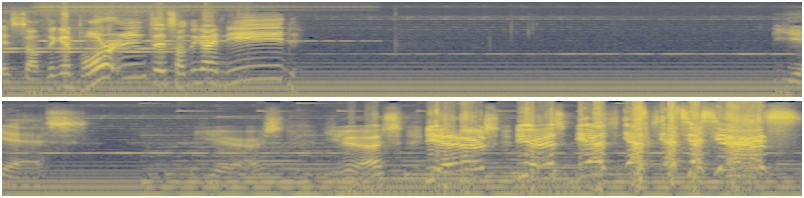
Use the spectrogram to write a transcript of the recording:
It's something important. It's something I need. Yes. Yes. Yes, yes, yes, yes, yes, yes, yes, yes!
